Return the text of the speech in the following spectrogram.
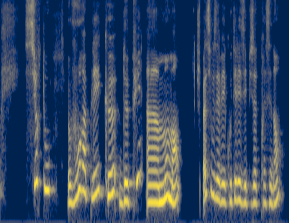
Surtout, vous rappelez que depuis un moment, je ne sais pas si vous avez écouté les épisodes précédents,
